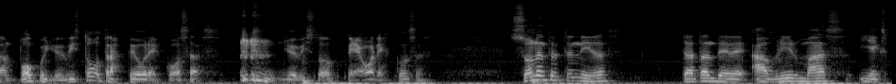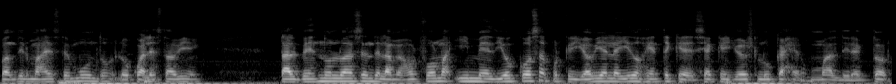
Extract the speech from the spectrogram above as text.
Tampoco, yo he visto otras peores cosas. yo he visto peores cosas. Son entretenidas. Tratan de abrir más y expandir más este mundo, lo cual está bien. Tal vez no lo hacen de la mejor forma y me dio cosa porque yo había leído gente que decía que George Lucas era un mal director.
